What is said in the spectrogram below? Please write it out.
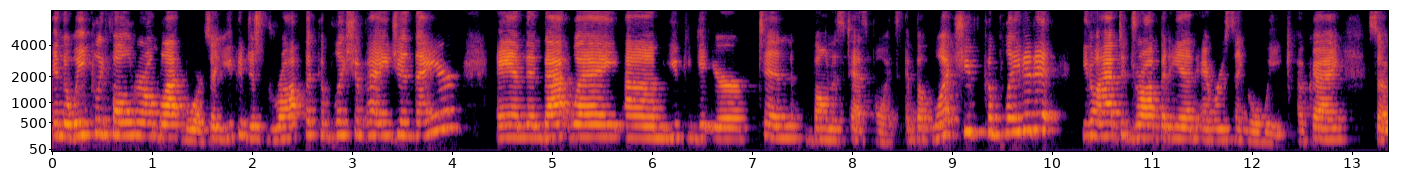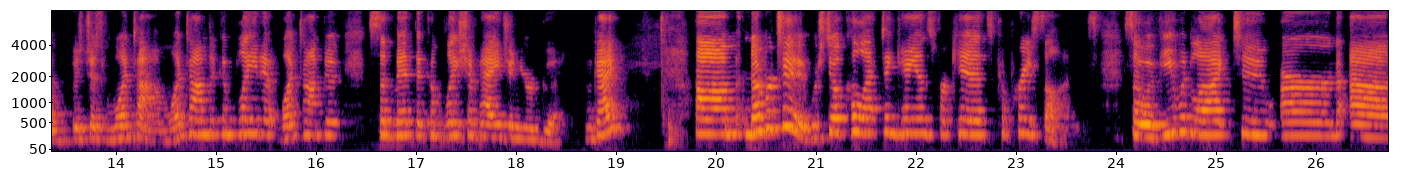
in the weekly folder on Blackboard. So you can just drop the completion page in there and then that way um, you can get your 10 bonus test points. But once you've completed it, you don't have to drop it in every single week, okay? So it's just one time, one time to complete it, one time to submit the completion page and you're good, okay? Um, number two, we're still collecting cans for kids Capri Suns. So if you would like to earn uh,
